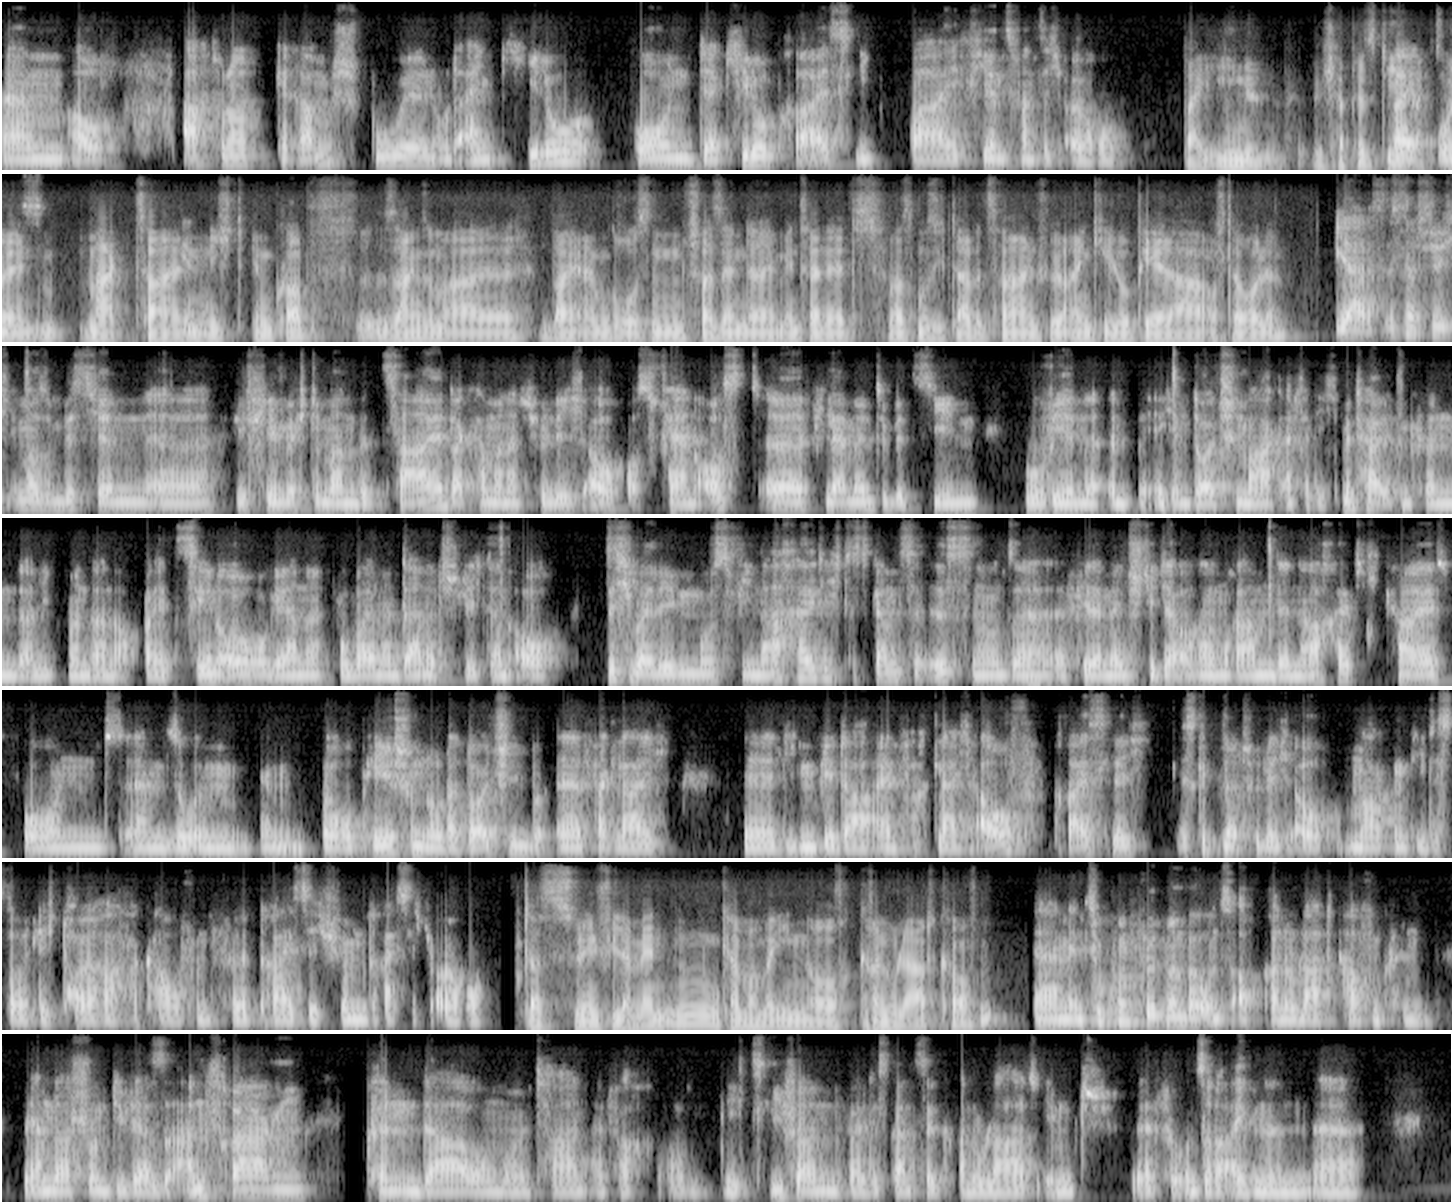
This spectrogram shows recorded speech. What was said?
ähm, auf 800 Gramm Spulen und ein Kilo und der Kilopreis liegt bei 24 Euro. Bei Ihnen. Ich habe jetzt die bei aktuellen uns. Marktzahlen genau. nicht im Kopf. Sagen Sie mal, bei einem großen Versender im Internet, was muss ich da bezahlen für ein Kilo PLA auf der Rolle? Ja, das ist natürlich immer so ein bisschen, äh, wie viel möchte man bezahlen. Da kann man natürlich auch aus Fernost äh, Filamente beziehen, wo wir ne, im, im deutschen Markt einfach nicht mithalten können. Da liegt man dann auch bei 10 Euro gerne, wobei man da natürlich dann auch sich überlegen muss, wie nachhaltig das Ganze ist. Ne, unser Filament steht ja auch im Rahmen der Nachhaltigkeit und ähm, so im, im europäischen oder deutschen äh, Vergleich äh, liegen wir da einfach gleich auf preislich. Es gibt natürlich auch Marken, die das deutlich teurer verkaufen für 30, 35 Euro. Das zu den Filamenten. Kann man bei Ihnen auch Granulat kaufen? Ähm, in Zukunft wird man bei uns auch Granulat kaufen können. Wir haben da schon diverse Anfragen, können da aber momentan einfach äh, nichts liefern, weil das ganze Granulat eben äh, für unsere eigenen äh,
